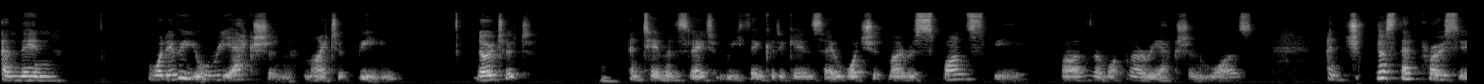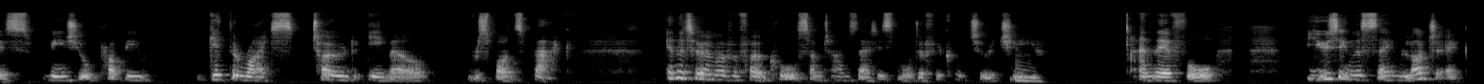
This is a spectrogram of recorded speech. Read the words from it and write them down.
And then, whatever your reaction might have been, note it and 10 minutes later rethink it again, say, what should my response be rather than what my reaction was. And just that process means you'll probably get the right toned email response back. In the term of a phone call, sometimes that is more difficult to achieve. Mm. And therefore, using the same logic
